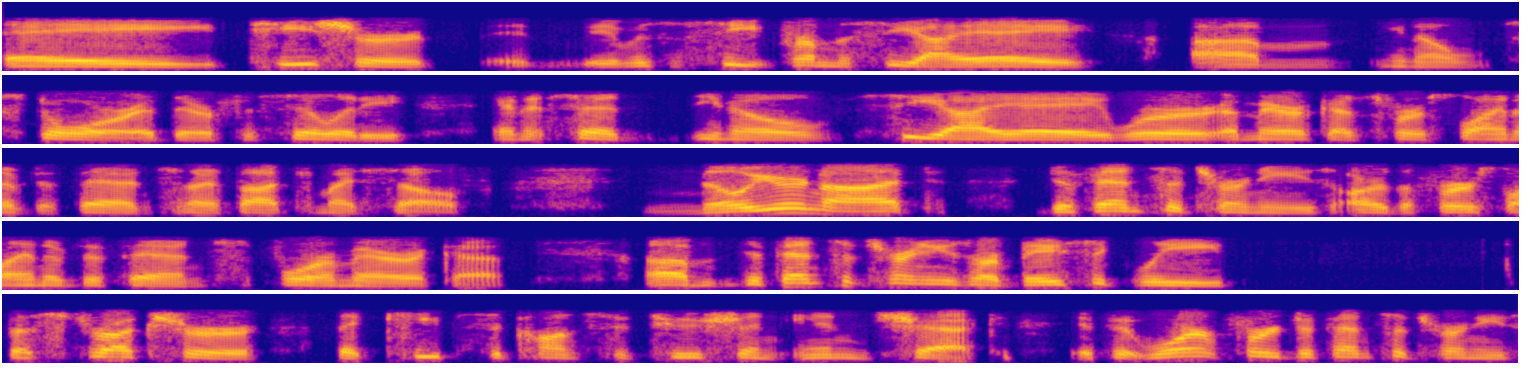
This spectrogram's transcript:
a t shirt. It, it was a seat from the CIA um, you know, store at their facility, and it said, you know, CIA, we're America's first line of defense. And I thought to myself, no, you're not. Defense attorneys are the first line of defense for America. Um, defense attorneys are basically the structure that keeps the Constitution in check. If it weren't for defense attorneys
